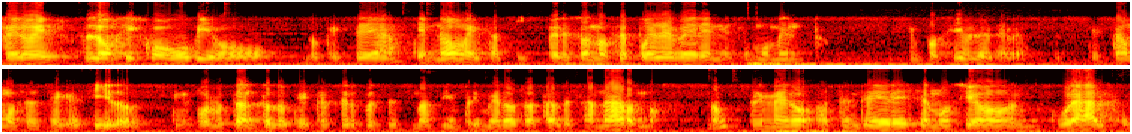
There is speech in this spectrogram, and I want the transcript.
Pero es lógico, obvio, lo que sea, que no es así. Pero eso no se puede ver en ese momento. Es imposible de ver. Estamos enseguecidos. Y por lo tanto, lo que hay que hacer, pues, es más bien primero tratar de sanarnos, ¿no? Primero atender esa emoción, curarse,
